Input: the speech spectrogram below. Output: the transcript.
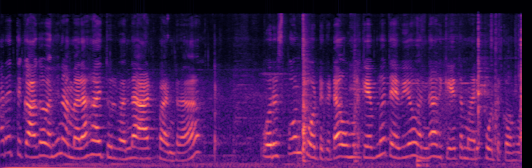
காரத்துக்காக வந்து நான் மிளகாய் தூள் வந்து ஆட் பண்ணுறேன் ஒரு ஸ்பூன் போட்டுக்கிட்டால் உங்களுக்கு எவ்வளோ தேவையோ வந்து அதுக்கேற்ற மாதிரி போட்டுக்கோங்க.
